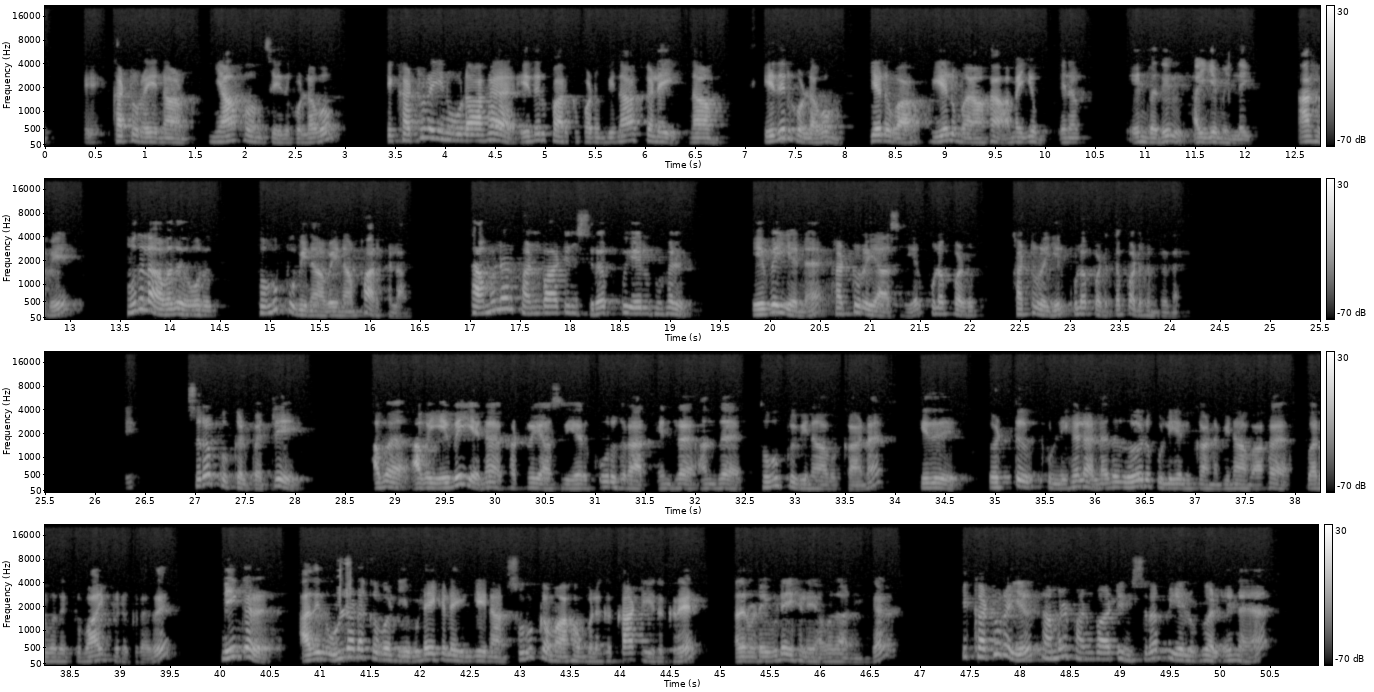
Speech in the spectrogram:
கட்டுரையை நாம் ஞாபகம் செய்து கொள்ளவும் இக்கட்டுரையின் ஊடாக எதிர்பார்க்கப்படும் வினாக்களை நாம் எதிர்கொள்ளவும் இயலுவா இயலுமாக அமையும் என என்பதில் ஐயமில்லை. ஆகவே முதலாவது ஒரு தொகுப்பு வினாவை நாம் பார்க்கலாம். தமிழர் பண்பாட்டின் சிறப்பு இயல்புகள் எவை என கட்டுரையாசிரியர் புலப்படு கட்டுரையில் புலப்படுத்தப்படுகின்றன சிறப்புகள் பற்றி அவ அவை எவை என கட்டுரையாசிரியர் கூறுகிறார் என்ற அந்த தொகுப்பு வினாவுக்கான இது எட்டு புள்ளிகள் அல்லது ஏழு புள்ளிகளுக்கான வினாவாக வருவதற்கு வாய்ப்பு இருக்கிறது. நீங்கள் அதில் உள்ளடக்க வேண்டிய விடைகளை இங்கே நான் சுருக்கமாக உங்களுக்கு காட்டியிருக்கிறேன். அதனுடைய விடைகளை அவதானிங்கள் இக்கட்டுரையில் தமிழ் பண்பாட்டின் சிறப்பியல்புகள் என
